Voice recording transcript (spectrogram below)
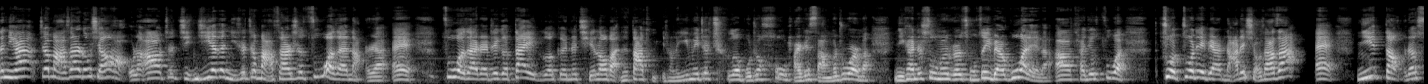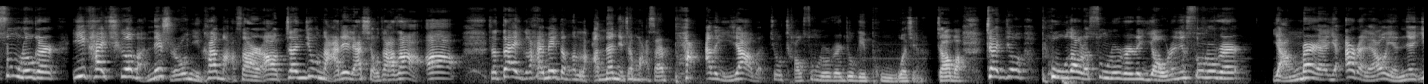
那你看，这马三都想好了啊！这紧接着，你说这马三是坐在哪儿啊？哎，坐在了这个戴哥跟着秦老板的大腿上了。因为这车不是后排这三个座吗？你看这宋六根从这边过来了啊，他就坐坐坐这边，拿着小扎扎。哎，你等着宋六根一开车门的时候，你看马三啊，真就拿这俩小扎扎啊。这戴哥还没等拦呢，你这马三啪的一下子就朝宋六根就给扑过去了，知道吧？真就扑到了宋六根的腰上。那宋六根。洋巴啊，也二百来号人呢，一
